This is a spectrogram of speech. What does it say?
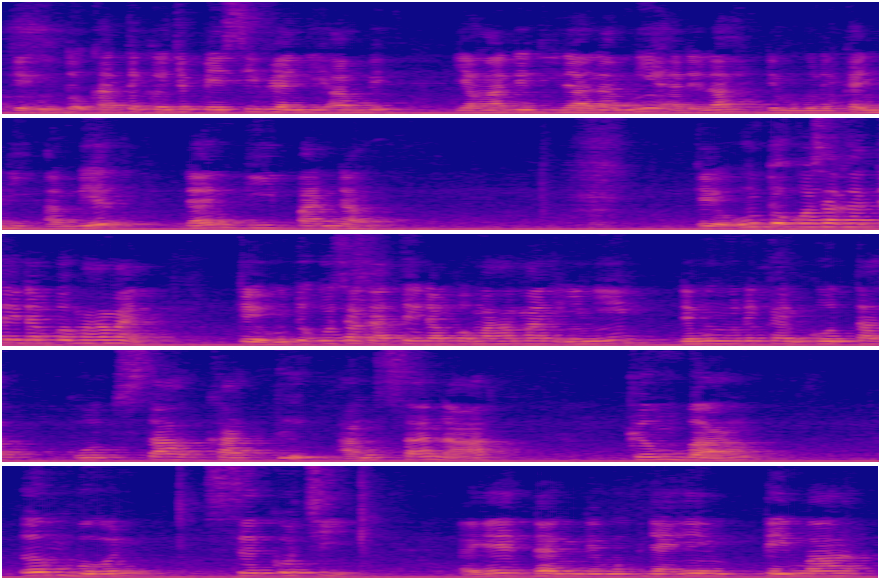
Okay, untuk kata kerja pasif yang diambil yang ada di dalam ni adalah dia menggunakan diambil dan dipandang. Okay, untuk kosakata dan pemahaman. Okay, untuk kosakata dan pemahaman ini dia menggunakan kota kosa kata angsana, kembang, embun, sekoci. Okay, dan dia mempunyai tema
